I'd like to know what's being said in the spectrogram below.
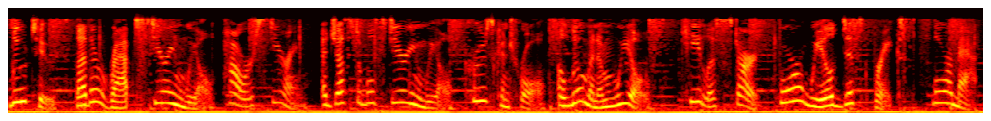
Bluetooth, leather wrapped steering wheel, power steering, adjustable steering wheel, cruise control, aluminum wheels, keyless start, four wheel disc brakes, floor mats,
